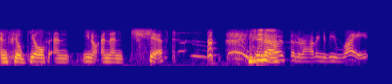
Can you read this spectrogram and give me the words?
and feel guilt and you know and then shift you yeah. know instead of having to be right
